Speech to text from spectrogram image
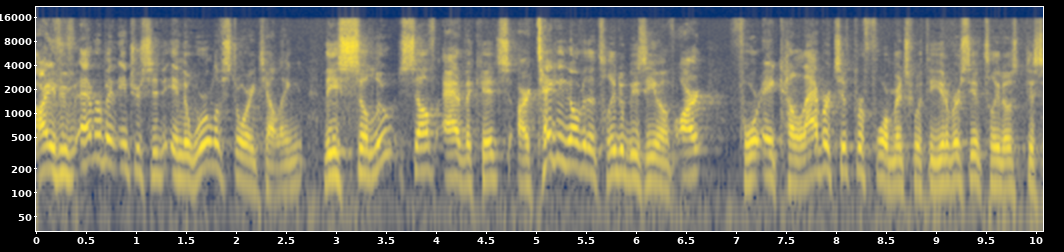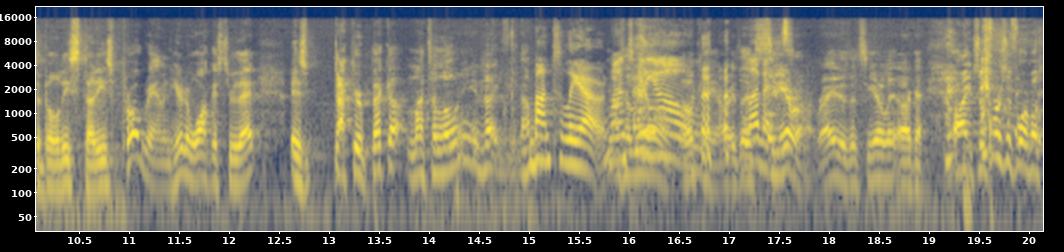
All right, if you've ever been interested in the world of storytelling, the Salute Self Advocates are taking over the Toledo Museum of Art for a collaborative performance with the University of Toledo's Disability Studies program. And here to walk us through that is Dr. Becca Montaloni. Is that how- Monteleone. Monteleone. Okay, all right. Love That's it. Sierra, right? Is it Sierra? Okay. All right. So first and foremost,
